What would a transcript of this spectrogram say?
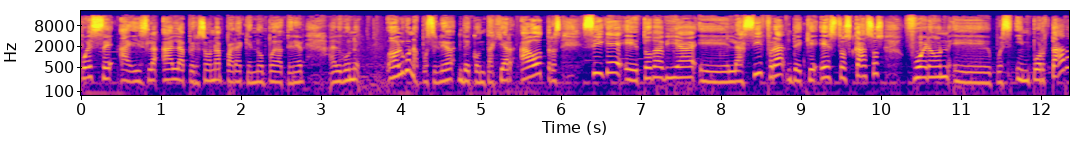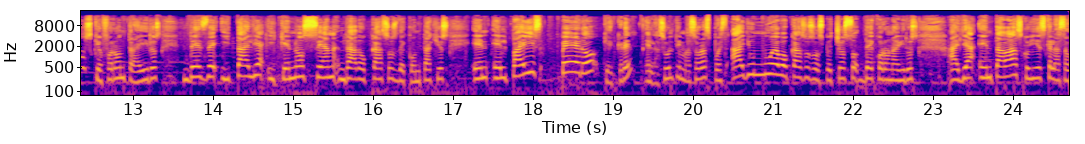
pues se aísla a la persona para que no pueda tener algún, alguna posibilidad de contagiar a otras. Sigue eh, todavía eh, la cifra de que estos casos fueron eh, pues importados, que fueron traídos desde Italia y que no se han dado casos de contagios en el país, pero que cree en las últimas horas pues hay un nuevo caso sospechoso de coronavirus allá en Tabasco y es que las autoridades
